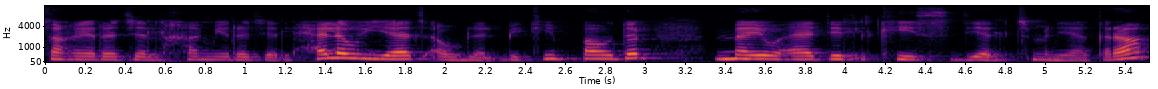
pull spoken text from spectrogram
صغيرة ديال الخميرة ديال الحلويات اولا ال baking powder ما يعادل كيس ديال 8 غرام.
